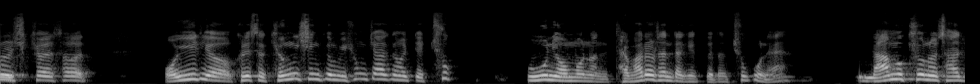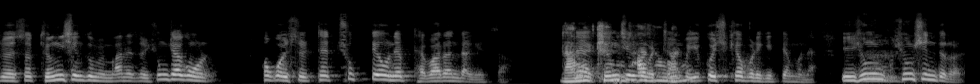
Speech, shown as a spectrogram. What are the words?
입고를 시켜서 오히려 그래서 경신금이 흉작용할 때 축 운이 오면은 대발을 한다고 했거든 축운에. 나무 키우는 사주에서 경신금이 많아서 흉작용을 하고 있을 때 축대운에 대발한다고 했어. 나무 네, 경신금을 전부 입고 시켜 버리기 때문에. 이 흉, 음. 흉신들을.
